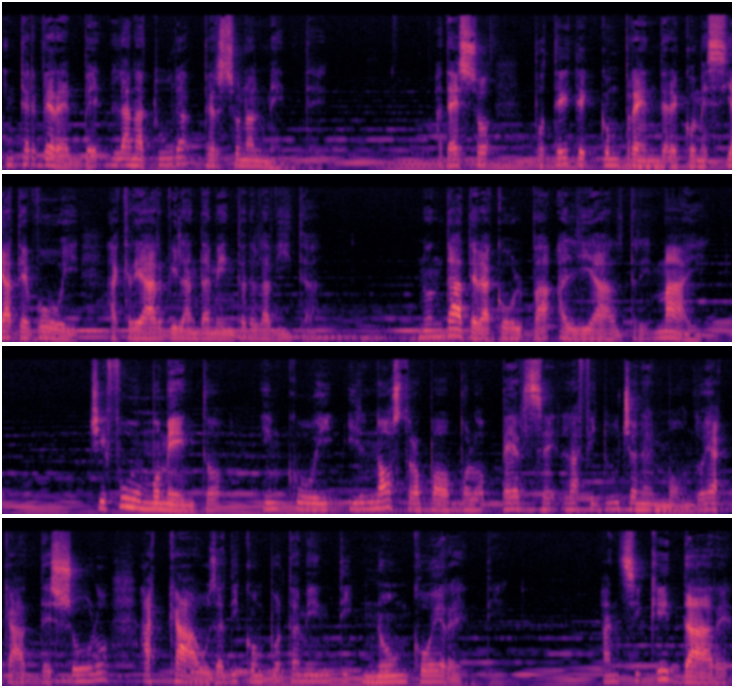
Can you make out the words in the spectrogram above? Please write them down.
Interverrebbe la natura personalmente. Adesso potete comprendere come siate voi a crearvi l'andamento della vita. Non date la colpa agli altri, mai. Ci fu un momento in cui il nostro popolo perse la fiducia nel mondo e accadde solo a causa di comportamenti non coerenti. Anziché dare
